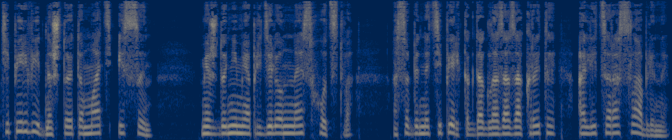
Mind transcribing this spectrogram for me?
Теперь видно, что это мать и сын. Между ними определенное сходство, особенно теперь, когда глаза закрыты, а лица расслаблены.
